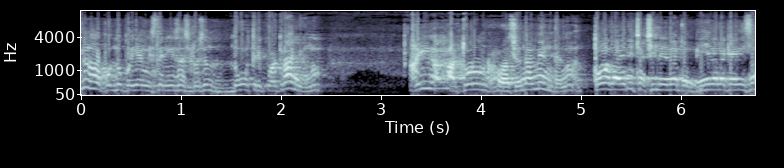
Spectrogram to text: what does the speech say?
no, pues no podían estar en esa situación dos, tres, cuatro años, ¿no? Ahí actuaron racionalmente, ¿no? Toda la derecha chilena con Piñera a la cabeza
